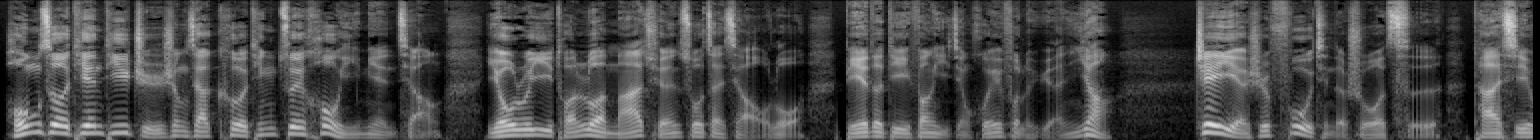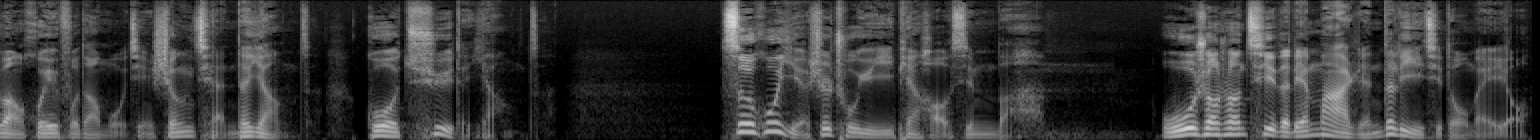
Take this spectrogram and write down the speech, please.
红色天梯只剩下客厅最后一面墙，犹如一团乱麻蜷缩在角落，别的地方已经恢复了原样。这也是父亲的说辞，他希望恢复到母亲生前的样子，过去的样子。似乎也是出于一片好心吧，吴双双气得连骂人的力气都没有。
